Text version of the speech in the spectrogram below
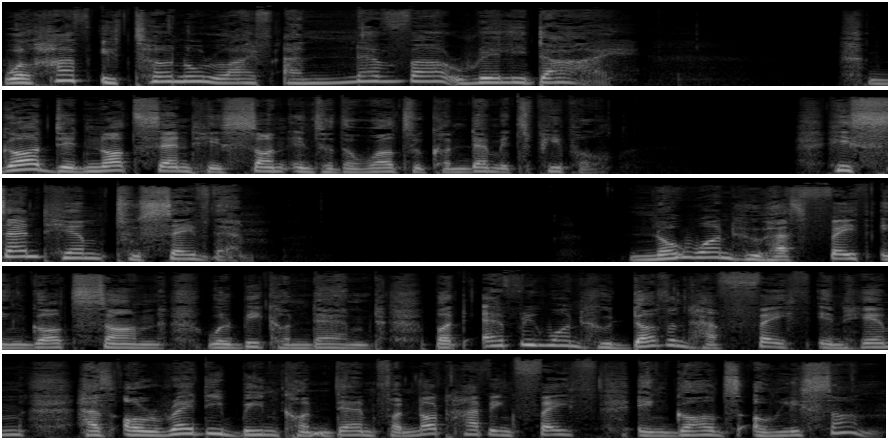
will have eternal life and never really die. God did not send his Son into the world to condemn its people. He sent him to save them. No one who has faith in God's Son will be condemned, but everyone who doesn't have faith in him has already been condemned for not having faith in God's only Son.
